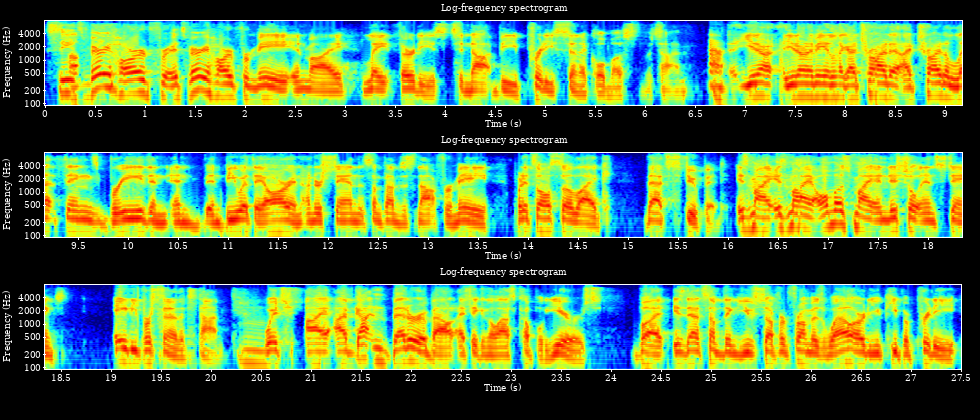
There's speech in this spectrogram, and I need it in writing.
See, it's very hard for it's very hard for me in my late 30s to not be pretty cynical most of the time. Yeah. You know, you know what I mean? Like I try to I try to let things breathe and and and be what they are and understand that sometimes it's not for me, but it's also like that's stupid. Is my is my almost my initial instinct 80% of the time, which I I've gotten better about I think in the last couple years. But is that something you've suffered from as well or do you keep a pretty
